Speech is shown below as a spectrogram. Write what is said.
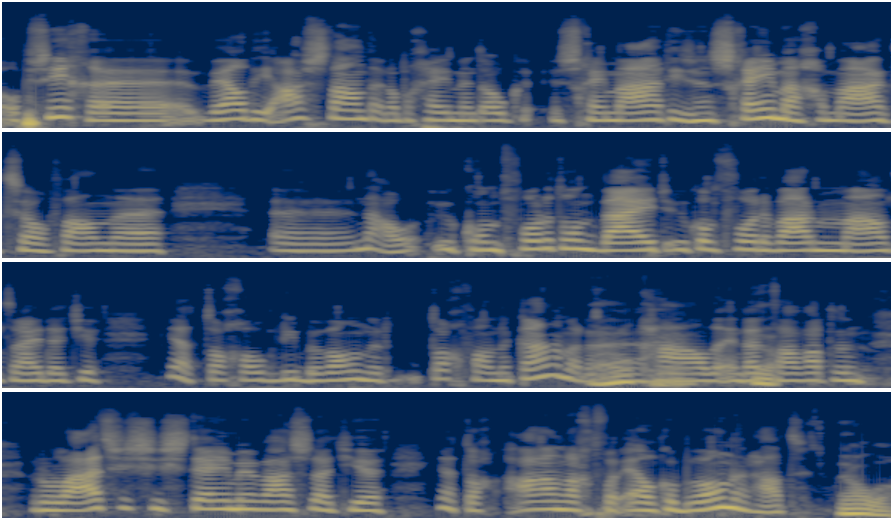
op zich wel die afstand en op een gegeven moment ook schematisch een schema gemaakt. Zo van, eh, nou, u komt voor het ontbijt, u komt voor de warme maaltijd. Dat je ja, toch ook die bewoner toch van de kamer Oké, haalde. En dat ja. daar wat een relatiesysteem in was. Dat je ja, toch aandacht voor elke bewoner had. Helder.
